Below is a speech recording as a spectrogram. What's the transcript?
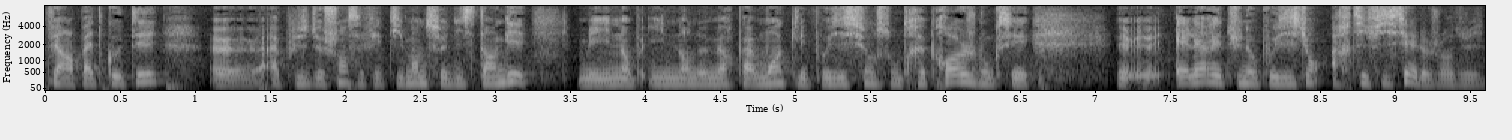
fait un pas de côté a plus de chances effectivement de se distinguer. Mais il n'en demeure pas moins que les positions sont très proches. Donc c'est euh, LR est une opposition artificielle aujourd'hui.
